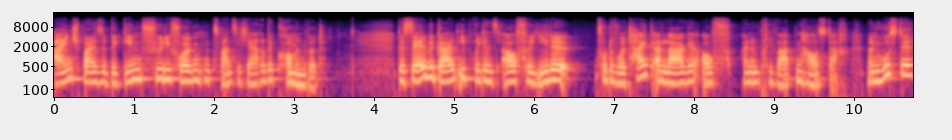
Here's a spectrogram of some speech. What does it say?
Einspeisebeginn für die folgenden 20 Jahre bekommen wird. Dasselbe galt übrigens auch für jede Photovoltaikanlage auf einem privaten Hausdach. Man wusste,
